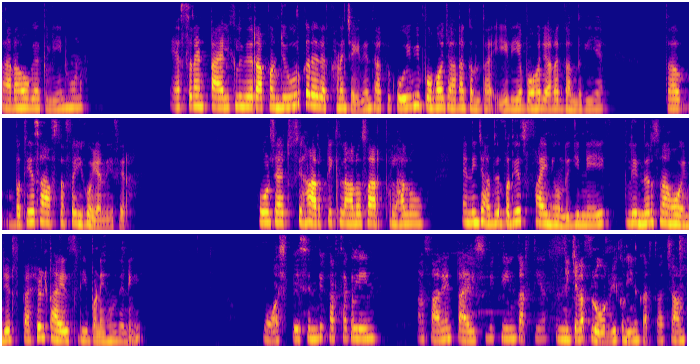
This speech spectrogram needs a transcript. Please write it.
ਸਾਰਾ ਹੋ ਗਿਆ ਕਲੀਨ ਹੁਣ। ਇਸ ਤਰ੍ਹਾਂ ਟਾਇਲ ਕਲੀਨਰ ਆਪਾਂ ਨੂੰ ਜ਼ਰੂਰ ਘਰੇ ਰੱਖਣੇ ਚਾਹੀਦੇ ਤਾਂ ਕਿ ਕੋਈ ਵੀ ਬਹੁਤ ਜ਼ਿਆਦਾ ਗੰਦਾ ਏਰੀਆ, ਬਹੁਤ ਜ਼ਿਆਦਾ ਗੰਦਗੀ ਹੈ, ਤਾਂ ਵਧੀਆ ਸਾਫ਼ ਸਫ਼ਾਈ ਹੋ ਜਾਂਦੀ ਫਿਰ। ਹੋਰ ਚਾਹੇ ਤੁਸੀਂ ਹਾਰਪਿਕ ਲਾ ਲਓ, ਸਰਫ ਲਾ ਲਓ, ਇੰਨੀ ਜ਼ਿਆਦਾ ਵਧੀਆ ਸਫ਼ਾਈ ਨਹੀਂ ਹੁੰਦੀ ਜਿੰਨੀ ਇਹ ਕਲੀਨਰਸ ਨਾਲ ਹੋ ਜਾਂਦੀ ਜਿਹੜੇ ਸਪੈਸ਼ਲ ਟਾਇਲਸ ਲਈ ਬਣੇ ਹੁੰਦੇ ਨੇ ਵਾਸ਼ ਬੇਸਿਨ ਵੀ ਕਰਤਾ ਕਲੀਨ ਆ ਸਾਰੀਆਂ ਟਾਇਲਸ ਵੀ ਕਲੀਨ ਕਰਤੀ ਕਰਤੀਆਂ ਤੇ ਨੀਚਲਾ ਫਲੋਰ ਵੀ ਕਲੀਨ ਕਰਤਾ, ਚਮਕ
